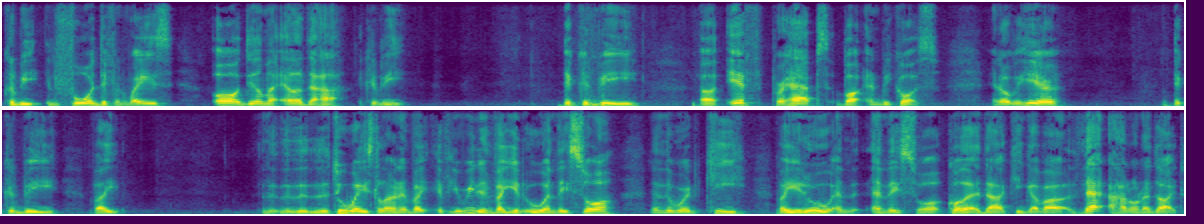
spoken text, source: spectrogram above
could be in four different ways. Or dilma el daha. It could be. It could be uh, if, perhaps, but, and because. And over here, it could be by the, the, the, two ways to learn it. By, if you read it vayiru and they saw, then the word ki vayiru and and they saw kol ki gavar that Aharon died.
